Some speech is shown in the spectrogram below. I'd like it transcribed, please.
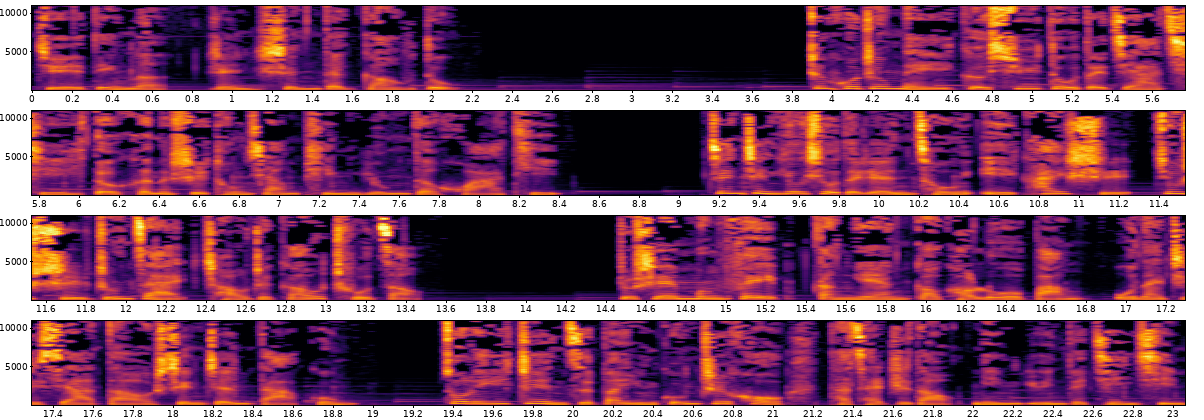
决定了人生的高度。生活中每一个虚度的假期，都可能是通向平庸的滑梯。真正优秀的人，从一开始就始终在朝着高处走。主持人孟非当年高考落榜，无奈之下到深圳打工，做了一阵子搬运工之后，他才知道命运的艰辛。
